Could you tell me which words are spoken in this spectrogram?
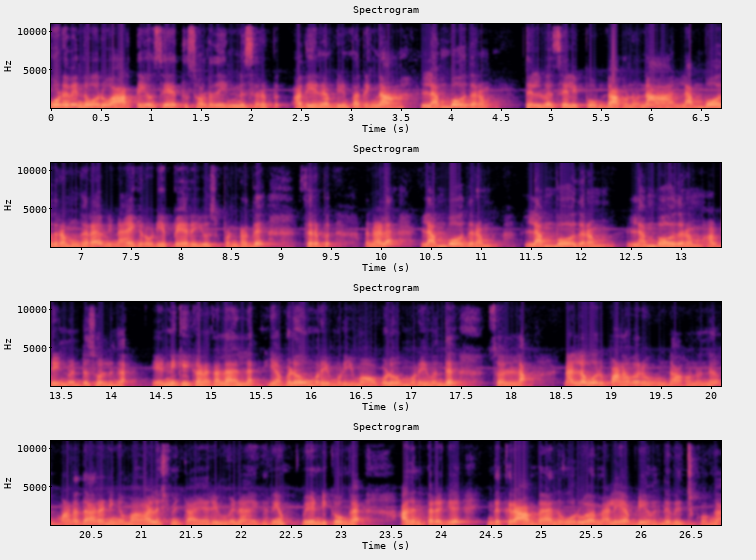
கூடவே இந்த ஒரு வார்த்தையும் சேர்த்து சொல்கிறது இன்னும் சிறப்பு. அது என்ன அப்படின்னு பார்த்தீங்கன்னா லம்போதரம். செல்வ செழிப்பு உண்டாகணும்னா லம்போதரம்ங்கிற விநாயகருடைய பேரை யூஸ் பண்ணுறது சிறப்பு. அதனால் லம்போதரம் லம்போதரம் லம்போதரம் அப்படின்னு வந்து சொல்லுங்கள் எண்ணிக்கை கணக்கெல்லாம் இல்லை. எவ்வளவு முறை முடியுமோ அவ்வளவு முறை வந்து சொல்லலாம். நல்ல ஒரு பணவரவு உண்டாகணும்னு மனதார நீங்கள் மகாலட்சுமி தாயாரையும் விநாயகரையும் வேண்டிக்கோங்க. அதன் பிறகு இந்த கிராம்பை அந்த ஒரு ரூபா மேலேயே அப்படியே வந்து வச்சுக்கோங்க.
